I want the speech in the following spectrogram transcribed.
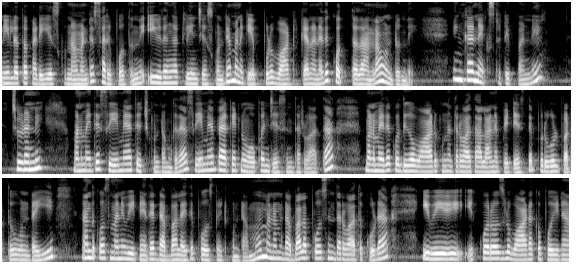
నీళ్ళతో కడిగేసుకున్నామంటే సరిపోతుంది. ఈ విధంగా క్లీన్ చేసుకుంటే మనకి ఎప్పుడు వాటర్ క్యాన్ అనేది కొత్త దానిలో ఉంటుంది. ఇంకా నెక్స్ట్ టిప్ అండి. చూడండి మనమైతే సేమియా తెచ్చుకుంటాం కదా. సేమియా ప్యాకెట్ను ఓపెన్ చేసిన తర్వాత మనమైతే కొద్దిగా వాడుకున్న తర్వాత అలానే పెట్టేస్తే పురుగులు పడుతూ ఉంటాయి. అందుకోసమని వీటిని అయితే డబ్బాలు అయితే పోసి పెట్టుకుంటాము. మనం డబ్బాలో పోసిన తర్వాత కూడా ఇవి ఎక్కువ రోజులు వాడకపోయినా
